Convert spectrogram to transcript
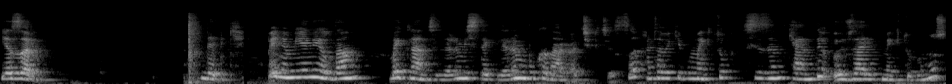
yazarım dedik. Benim yeni yıldan beklentilerim, isteklerim bu kadar açıkçası. Yani tabii ki bu mektup sizin kendi özel mektubunuz.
